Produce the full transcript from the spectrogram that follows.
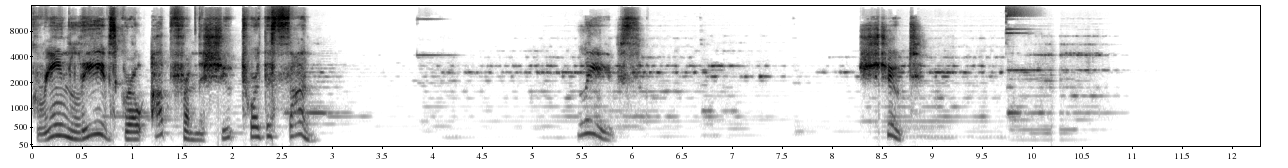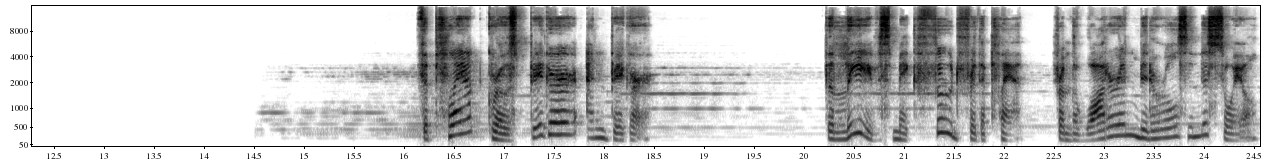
Green leaves grow up from the shoot toward the sun. Leaves. Shoot. The plant grows bigger and bigger. The leaves make food for the plant from the water and minerals in the soil,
